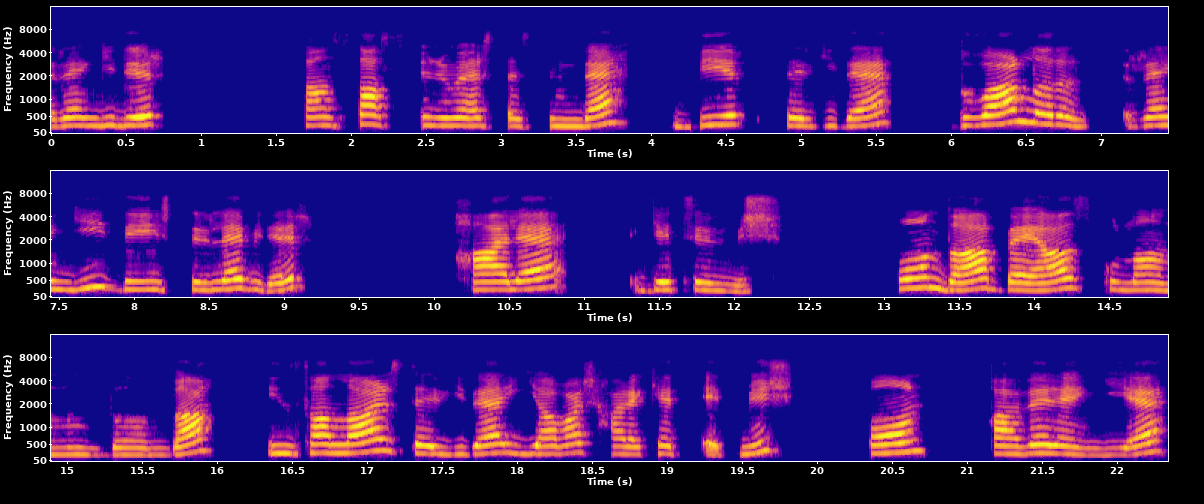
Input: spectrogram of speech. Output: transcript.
rengidir. Kansas Üniversitesi'nde bir sergide duvarların rengi değiştirilebilir hale getirilmiş. Fonda beyaz kullanıldığında insanlar sergide yavaş hareket etmiş. Fon kahverengiye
